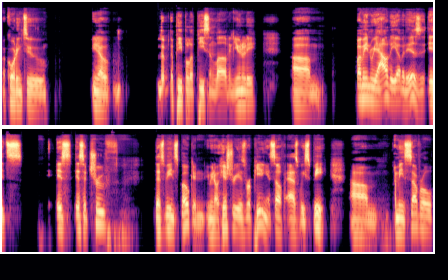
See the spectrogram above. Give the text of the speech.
according to you know the, the people of peace and love and unity. Um, I mean, reality of it is it's it's it's a truth that's being spoken. You know, history is repeating itself as we speak. Um, I mean, several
